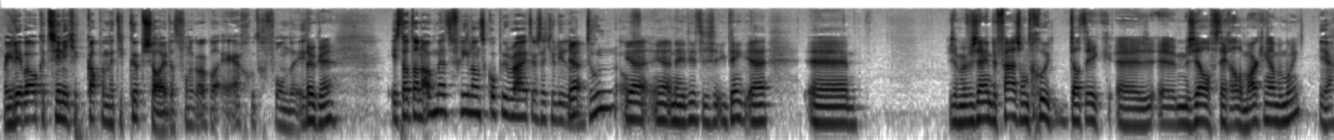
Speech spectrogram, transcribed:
Maar jullie hebben ook het zinnetje kappen met die cupzooi. Dat vond ik ook wel erg goed gevonden. Is, okay. is dat dan ook met freelance copywriters dat jullie dat ja. doen? Of? Ja, ja, nee, dit is... Ik denk... Uh, zeg maar, we zijn de fase ontgroeid dat ik uh, mezelf tegen alle marketing aan bemoei. Ja.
